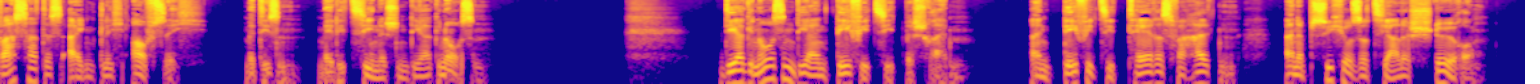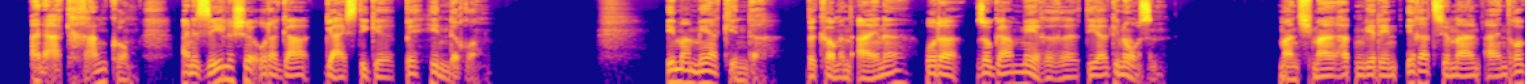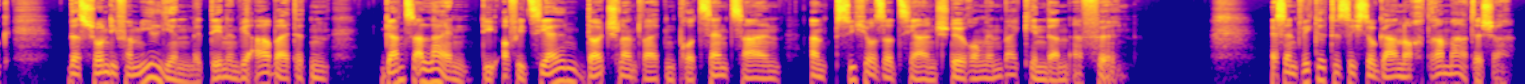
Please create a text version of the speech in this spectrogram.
was hat es eigentlich auf sich mit diesen medizinischen Diagnosen? Diagnosen, die ein Defizit beschreiben, ein defizitäres Verhalten, eine psychosoziale Störung, eine Erkrankung, eine seelische oder gar geistige Behinderung. Immer mehr Kinder bekommen eine oder sogar mehrere Diagnosen. Manchmal hatten wir den irrationalen Eindruck, dass schon die Familien, mit denen wir arbeiteten, ganz allein die offiziellen deutschlandweiten Prozentzahlen an psychosozialen Störungen bei Kindern erfüllen. Es entwickelte sich sogar noch dramatischer.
